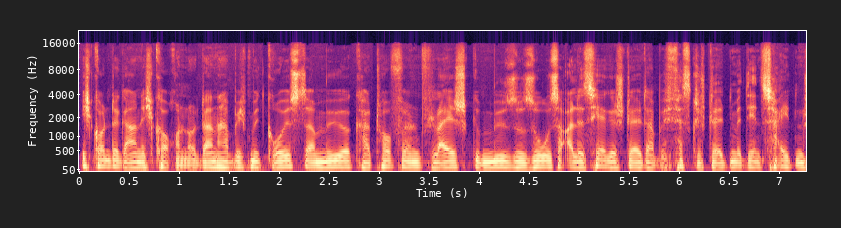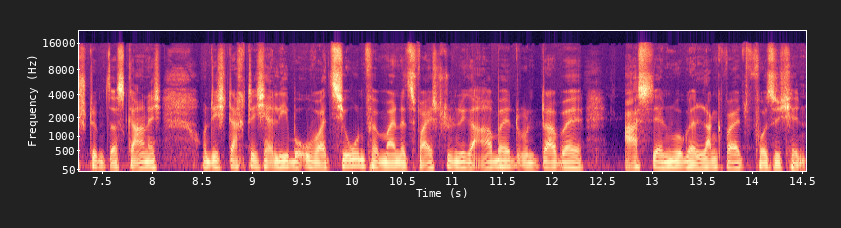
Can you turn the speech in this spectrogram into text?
ich konnte gar nicht kochen. Und dann habe ich mit größter Mühe Kartoffeln, Fleisch, Gemüse, Soße, alles hergestellt. Da habe ich festgestellt, mit den Zeiten stimmt das gar nicht. Und ich dachte, ich erlebe Ovation für meine zweistündige Arbeit und dabei aß der nur gelangweilt vor sich hin.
